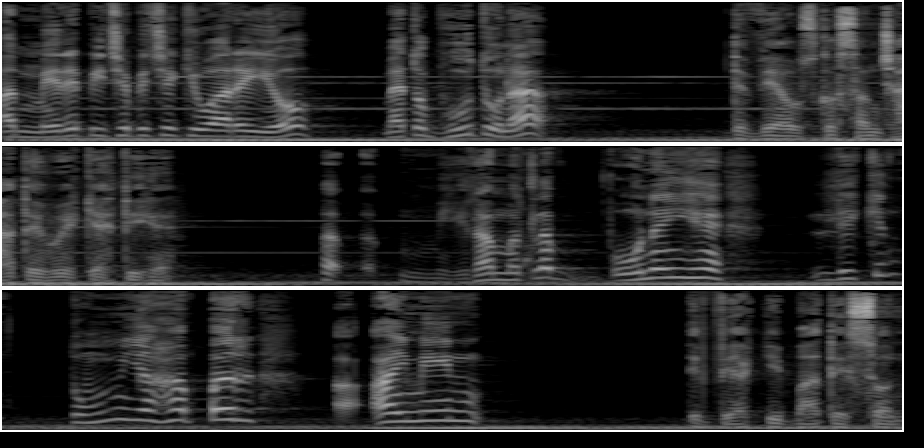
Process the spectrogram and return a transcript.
अब मेरे पीछे पीछे क्यों आ रही हो? मैं तो भूत हूँ ना। दिव्या उसको समझाते हुए कहती है मेरा मतलब वो नहीं है लेकिन तुम यहाँ पर आई मीन दिव्या की बातें सुन।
